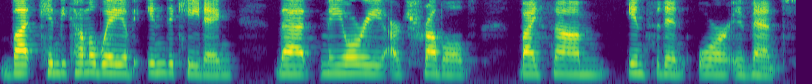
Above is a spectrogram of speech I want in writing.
but can become a way of indicating that Maori are troubled by some incident or event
